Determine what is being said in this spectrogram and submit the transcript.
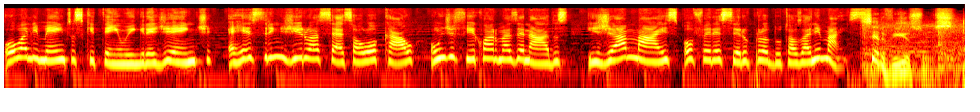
ou alimentos que tenham o ingrediente é restringir o acesso ao local onde ficam armazenados e jamais oferecer o produto aos animais. Serviços.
